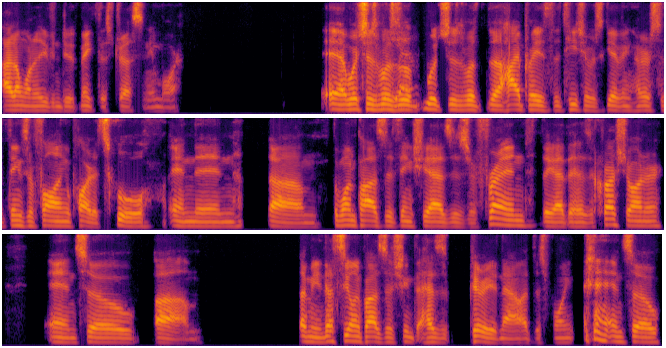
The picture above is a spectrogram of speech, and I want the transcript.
i don't want to even do make this dress anymore yeah, which is was yeah. the, which is what the high praise the teacher was giving her. So things are falling apart at school, and then um, the one positive thing she has is her friend, the guy that has a crush on her, and so um, I mean that's the only positive thing that has. Period. Now at this point. point, and so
